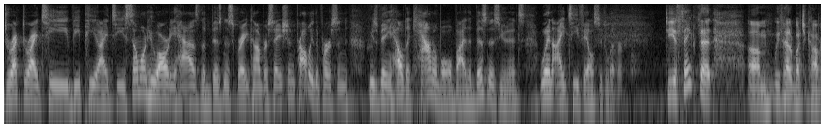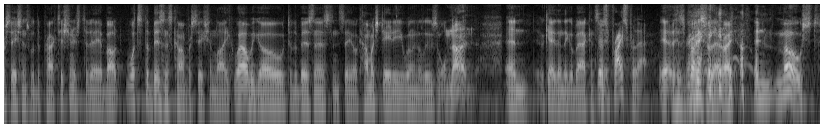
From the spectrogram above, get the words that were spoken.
director IT, VP IT, someone who already has the business grade conversation, probably the person who's being held accountable by the business units when IT fails to deliver. Do you think that, um, we've had a bunch of conversations with the practitioners today about what's the business conversation like? Well, we go to the business and say, okay, how much data are you willing to lose? Well, none. And okay, then they go back and there's say- There's a price for that. Yeah, there's a price for that, right. And most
